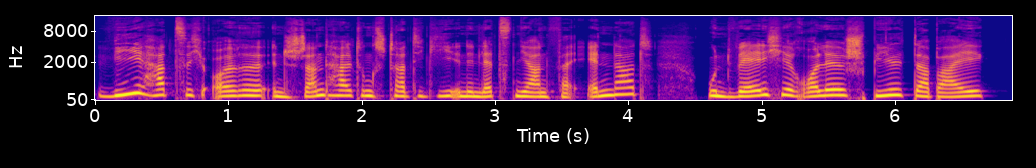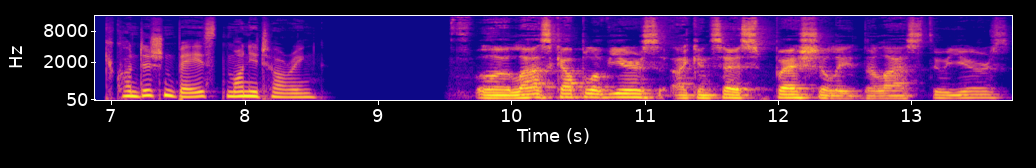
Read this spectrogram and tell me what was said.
wie hat sich eure Instandhaltungsstrategie in den letzten Jahren verändert und welche Rolle spielt dabei Condition-Based Monitoring? Uh, last couple of years, I can say especially the last two years,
